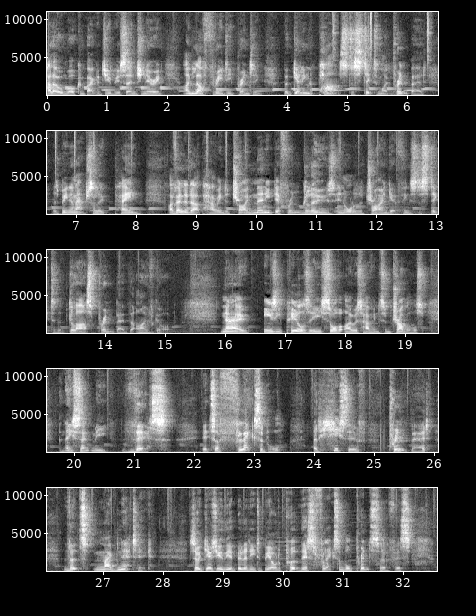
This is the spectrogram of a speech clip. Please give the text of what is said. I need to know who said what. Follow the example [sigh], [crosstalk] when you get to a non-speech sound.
Speaker 1: Hello and welcome back to Dubious Engineering. I love 3D printing, but getting the parts to stick to my print bed has been an absolute pain. I've ended up having to try many different glues in order to try and get things to stick to the glass print bed that I've got. Now, Easy Peelzy saw that I was having some troubles and they sent me this. It's a flexible, adhesive print bed that's magnetic. So it gives you the ability to be able to put this flexible print surface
